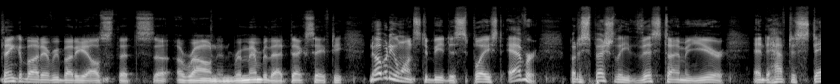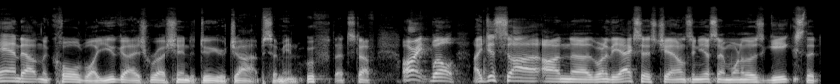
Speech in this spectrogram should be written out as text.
think about everybody else that's uh, around and remember that deck safety. Nobody wants to be displaced ever, but especially this time of year and to have to stand out in the cold while you guys rush in to do your jobs. I mean, oof, that's tough. All right, well, I just saw on uh, one of the access channels, and yes, I'm one of those geeks that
